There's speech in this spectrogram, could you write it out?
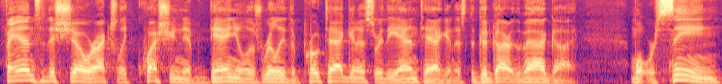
fans of the show are actually questioning if Daniel is really the protagonist or the antagonist, the good guy or the bad guy. And what we're seeing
